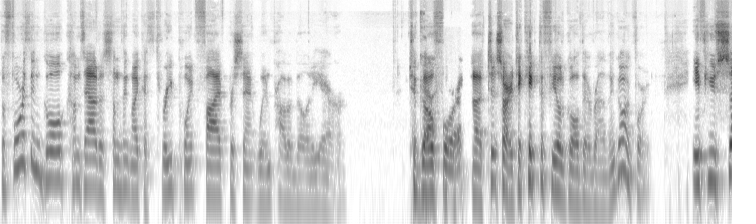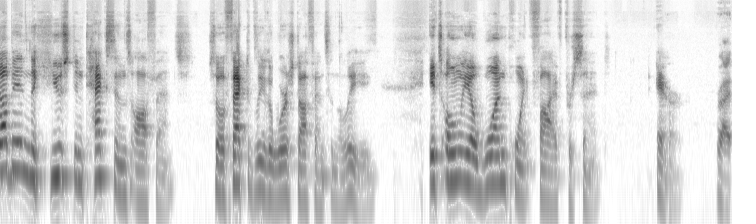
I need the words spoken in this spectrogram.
the fourth and goal comes out as something like a 3.5% win probability error to go Okay. for it. Uh, to, sorry, to kick the field goal there rather than going for it. If you sub in the Houston Texans offense, so effectively the worst offense in the league, it's only a 1.5% error. Right.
